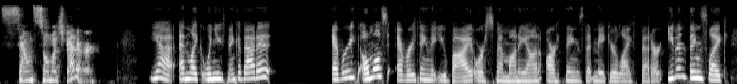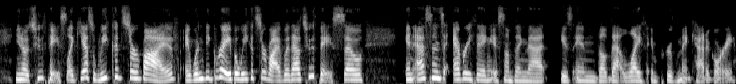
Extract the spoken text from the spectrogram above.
sound so much better. Yeah. And like when you think about it, every almost everything that you buy or spend money on are things that make your life better even things like you know toothpaste like yes we could survive it wouldn't be great but we could survive without toothpaste so in essence, everything is something that is in the, that life improvement category.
